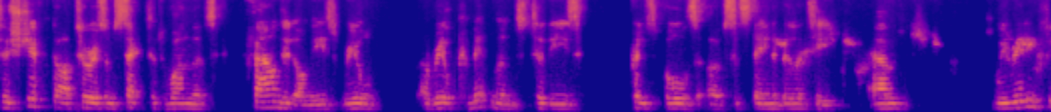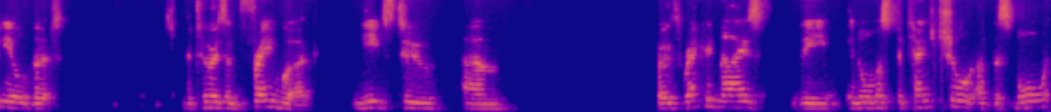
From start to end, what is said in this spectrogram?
to shift our tourism sector to one that's founded on these real, a real commitment to these principles of sustainability, um, we really feel that the tourism framework needs to um, both recognize the enormous potential of the small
